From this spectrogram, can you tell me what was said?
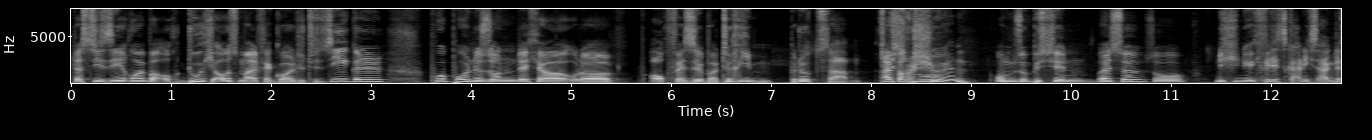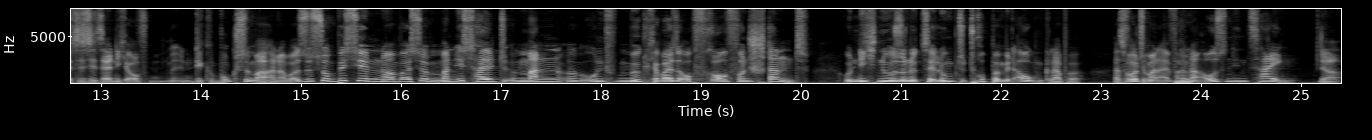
dass die Seeräuber auch durchaus mal vergoldete Segel, purpurne Sonnendächer oder auch versilberte Riemen benutzt haben. Einfach nur, schön. Um so ein bisschen, weißt du, so nicht, ich will jetzt gar nicht sagen, das ist jetzt ja nicht auf dicke Buchse machen, aber es ist so ein bisschen, ne, weißt du, man ist halt Mann äh, und möglicherweise auch Frau von Stand und nicht nur so eine zerlumpte Truppe mit Augenklappe. Das wollte man einfach ne. nach außen hin zeigen. Ja.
